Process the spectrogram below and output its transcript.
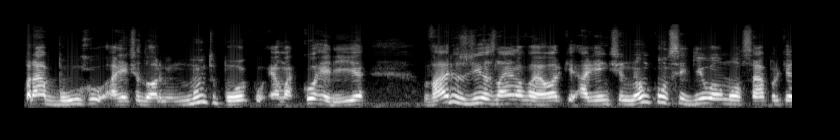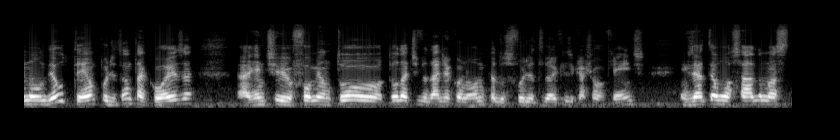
pra burro, a gente dorme muito pouco, é uma correria, vários dias lá em Nova York, a gente não conseguiu almoçar porque não deu tempo de tanta coisa. A gente fomentou toda a atividade econômica dos food trucks de cachorro-quente. A gente deve ter almoçado umas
